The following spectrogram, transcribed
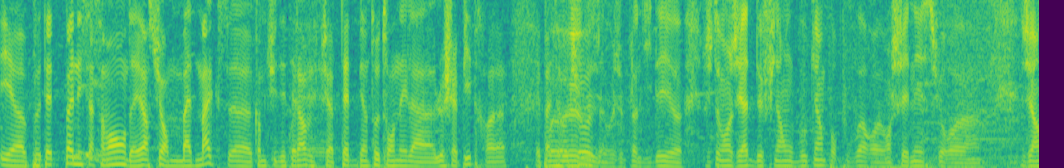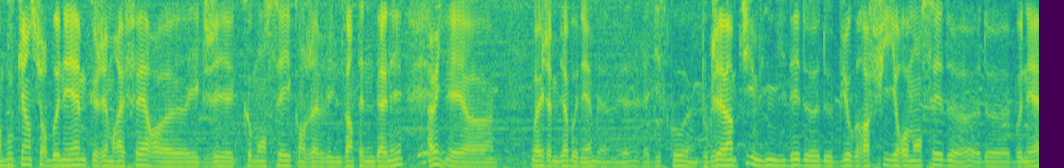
et euh, peut-être pas nécessairement d'ailleurs sur Mad Max, euh, comme tu disais tout à l'heure, vu que tu vas peut-être bientôt tourner la- le chapitre et passer à autre chose. J'ai plein d'idées. Justement, j'ai hâte de finir mon bouquin pour pouvoir enchaîner sur. J'ai un bouquin sur Bonnet M que j'aimerais faire et que j'ai commencé quand j'avais une vingtaine d'années. Ah oui. Et ouais, j'aime bien Bonnet la, disco. Donc j'avais un petit, une idée de, de biographie romancée de, de Bonnet.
